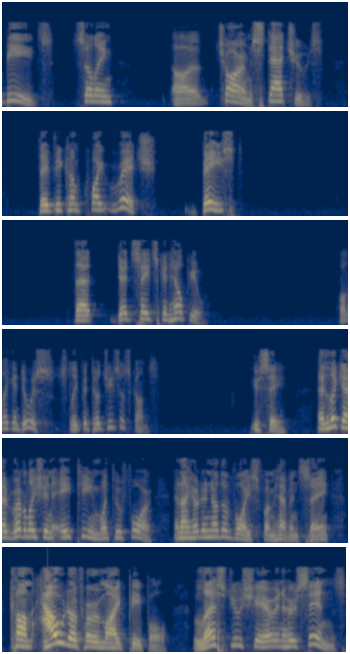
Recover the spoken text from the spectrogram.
beads, selling uh, charms, statues. They've become quite rich based that dead saints can help you. All they can do is sleep until Jesus comes. You see. And look at Revelation 18, 1 through 4. And I heard another voice from heaven saying, Come out of her, my people, lest you share in her sins,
